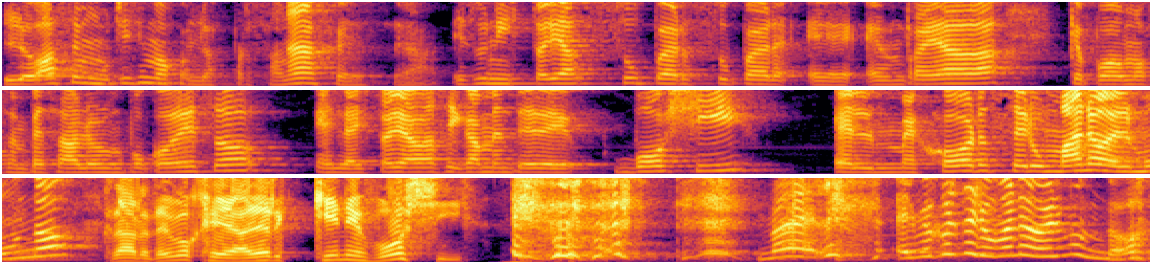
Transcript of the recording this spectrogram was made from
Lo hace muchísimo con los personajes. O sea, es una historia súper, súper eh, enredada que podemos empezar a hablar un poco de eso. Es la historia básicamente de Boshi, el mejor ser humano del mundo. Claro, tenemos que ver quién es Boshi. El mejor ser humano del mundo.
